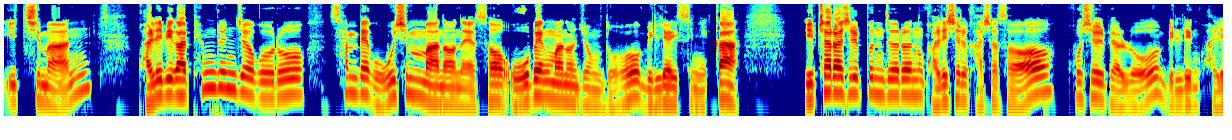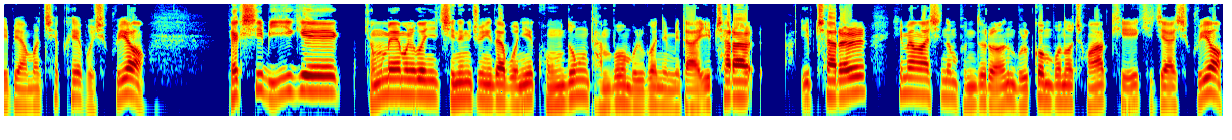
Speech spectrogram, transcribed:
있지만 관리비가 평균적으로 350만 원에서 500만 원 정도 밀려 있으니까 입찰하실 분들은 관리실 가셔서 호실별로 밀린 관리비 한번 체크해 보시고요. 112개 경매 물건이 진행 중이다 보니 공동 담보 물건입니다. 입찰할 입찰을 희망하시는 분들은 물건 번호 정확히 기재하시고요.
